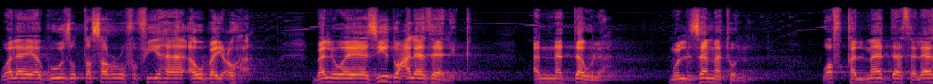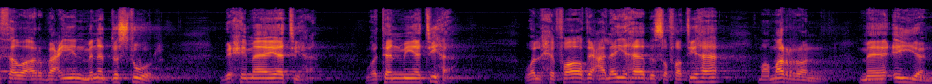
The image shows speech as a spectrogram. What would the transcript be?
ولا يجوز التصرف فيها أو بيعها بل ويزيد على ذلك أن الدولة ملزمة وفق المادة 43 من الدستور بحمايتها وتنميتها والحفاظ عليها بصفتها ممرا مائيا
